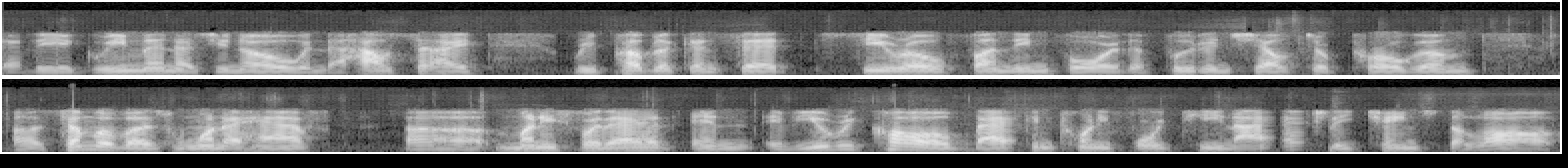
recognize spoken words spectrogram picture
of the agreement. As you know, in the House side, Republicans said zero funding for the food and shelter program. Uh, some of us want to have uh, monies for that. And if you recall, back in 2014, I actually changed the law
